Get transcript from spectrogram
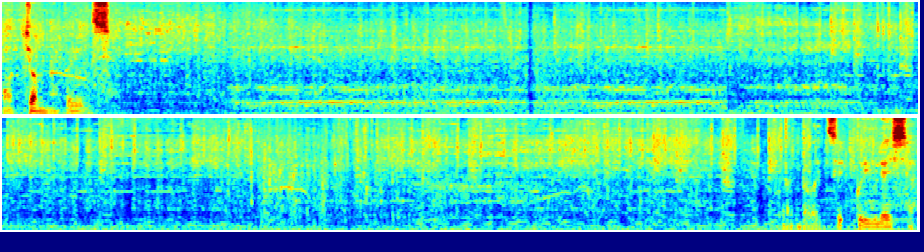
Вот, темная появилась. появляйся.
